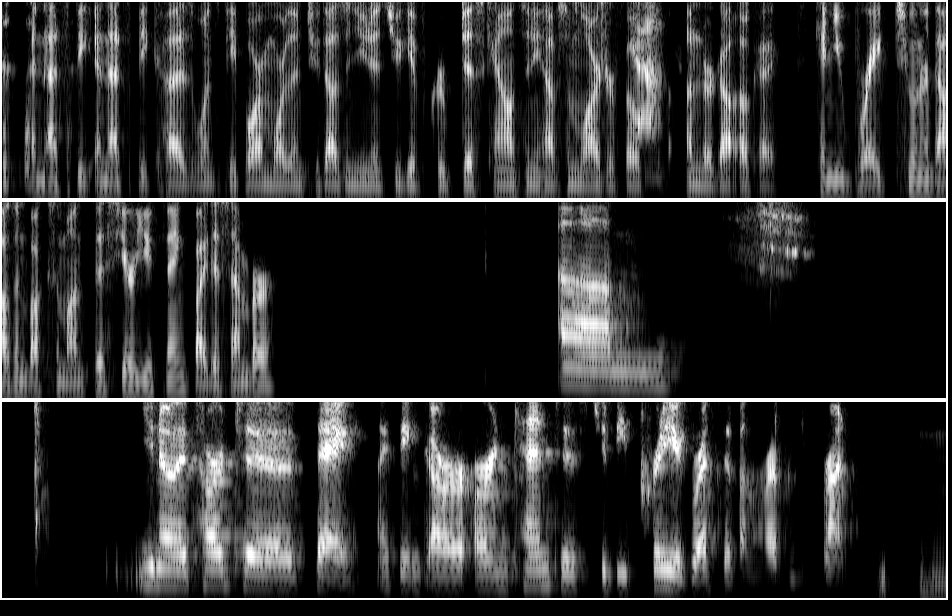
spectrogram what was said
and that's be- and that's because once people are more than two thousand units, you give group discounts, and you have some larger folks yeah. under. Okay, can you break two hundred thousand bucks a month this year? You think by December? Um, you know, it's hard to say. I think our our intent is to be pretty aggressive on the revenue front. Mm-hmm.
